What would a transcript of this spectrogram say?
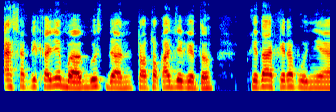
estetikanya bagus dan cocok aja gitu kita akhirnya punya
